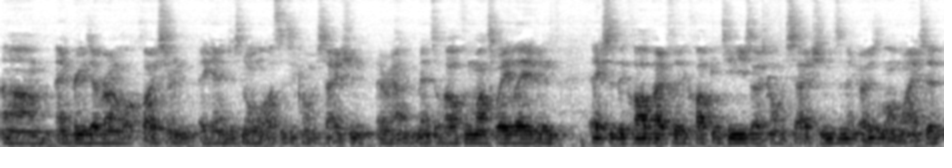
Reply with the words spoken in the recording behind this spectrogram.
um, and brings everyone a lot closer. And again, just normalises the conversation around mental health. And once we leave and exit the club, hopefully the club continues those conversations, and it goes a long way to,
